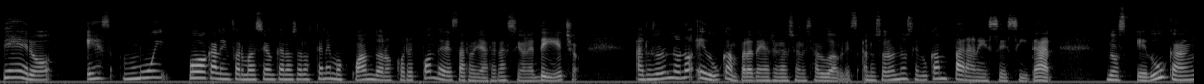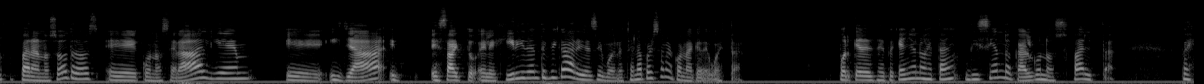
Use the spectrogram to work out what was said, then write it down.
Pero es muy poca la información que nosotros tenemos cuando nos corresponde desarrollar relaciones. De hecho, a nosotros no nos educan para tener relaciones saludables, a nosotros nos educan para necesitar, nos educan para nosotros eh, conocer a alguien eh, y ya exacto, elegir, identificar y decir, bueno, esta es la persona con la que debo estar. Porque desde pequeño nos están diciendo que algo nos falta. Pues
